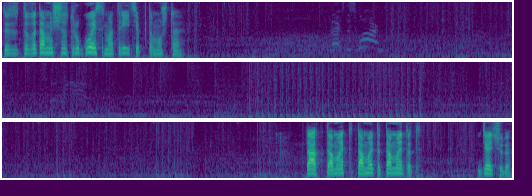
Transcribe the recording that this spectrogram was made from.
Ты, ты, вы там еще с другой смотрите, потому что... Так, там это, там этот, там этот. Иди отсюда.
